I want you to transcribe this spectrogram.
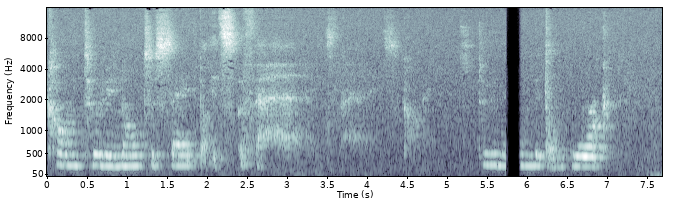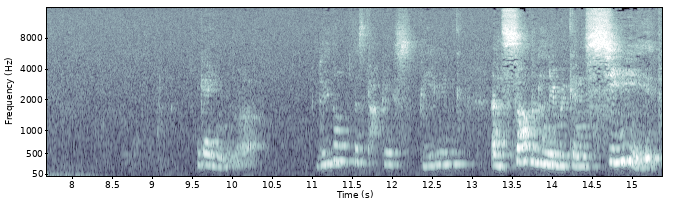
can't really notice it, but it's there, it's there, it's coming, it's doing a little work. again, uh, do you know the stuck is peeling? And suddenly we can see it.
